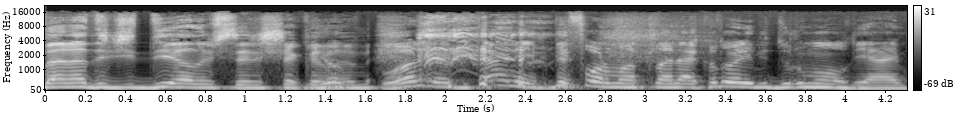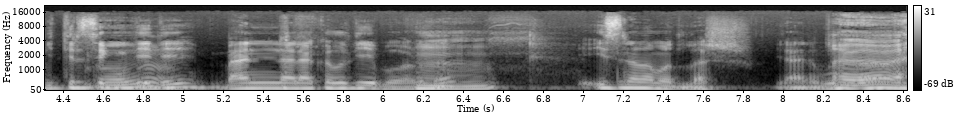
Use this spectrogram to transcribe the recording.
ben hadi ciddiye alayım senin şakalarını. Yok bu arada bir tane bir formatla alakalı öyle bir durum oldu. Yani bitirsek mi dedi. Benimle alakalı değil bu arada. İzin alamadılar. Yani burada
